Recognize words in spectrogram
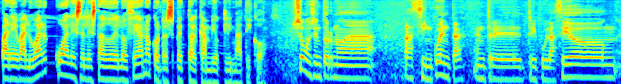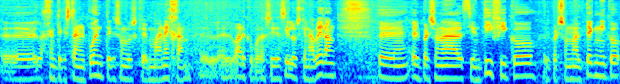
para evaluar cuál es el estado del océano con respecto al cambio climático. Somos en torno a, a 50 entre tripulación, eh, la gente que está en el puente, que son los que manejan el, barco, por así decirlo, los que navegan, eh, el personal científico, el personal técnico.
